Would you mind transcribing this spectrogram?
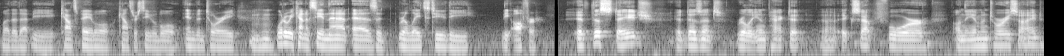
whether that be accounts payable, accounts receivable, inventory. Mm-hmm. What are we kind of seeing that as it relates to the the offer? At this stage, it doesn't really impact it, uh, except for on the inventory side,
